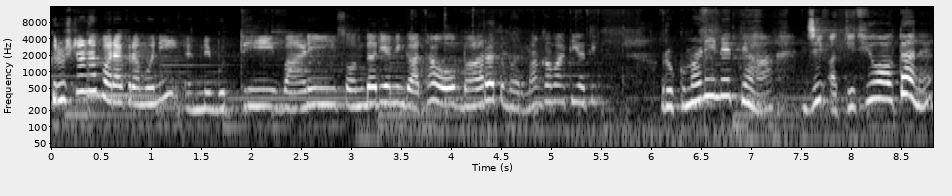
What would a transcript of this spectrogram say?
કૃષ્ણના પરાક્રમોની એમની બુદ્ધિ, વાણી, સૌંદર્યની ગાથાઓ ભારતભરમાં ગવાતી હતી. રૂકમણીને ત્યાં જે અતિથિઓ આવતા ને,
